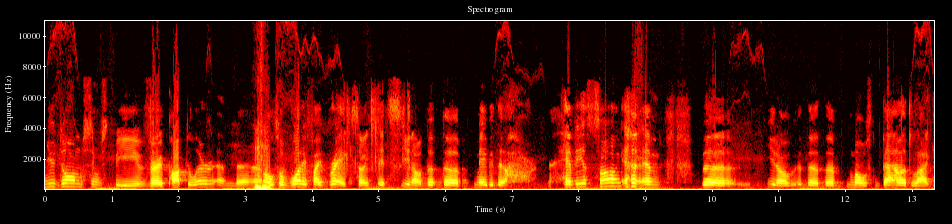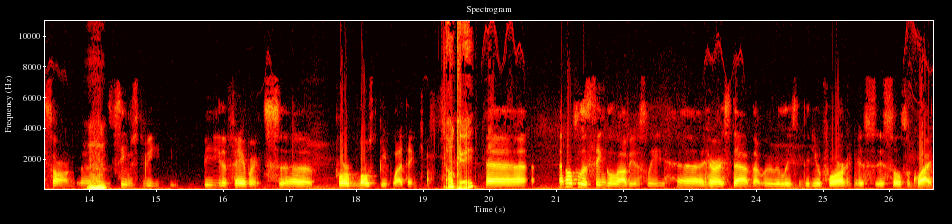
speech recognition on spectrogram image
New Dawn seems to be very popular, and mm-hmm. also What If I Break. So it's it's you know the the maybe the heaviest song and the you know the the most ballad like song uh, mm-hmm. seems to be be the favorites uh, for most people, I think. Okay. Uh, and also the single, obviously, uh, "Here I Stand" that we released the video for is is also quite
